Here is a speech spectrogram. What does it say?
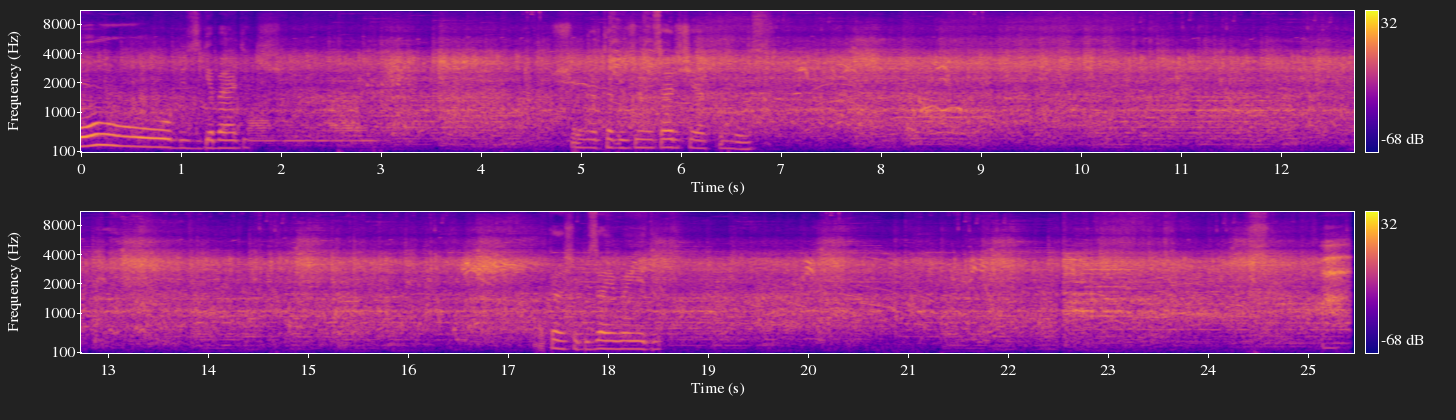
Oo biz geberdik. Şimdi atabileceğimiz her şey hakkındayız. Arkadaşlar biz ayva yedik. Ah.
